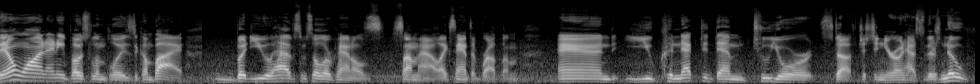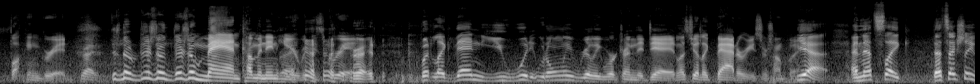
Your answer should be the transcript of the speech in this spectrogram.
they don't want any postal employees to come by, but you have some solar panels somehow, like Santa brought them, and you connected them to your stuff just in your own house. So there's no fucking grid. Right. There's no there's no there's no man coming in here with his grid. right. But like then you would it would only really work during the day unless you had like batteries or something. Yeah, and that's like that's actually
